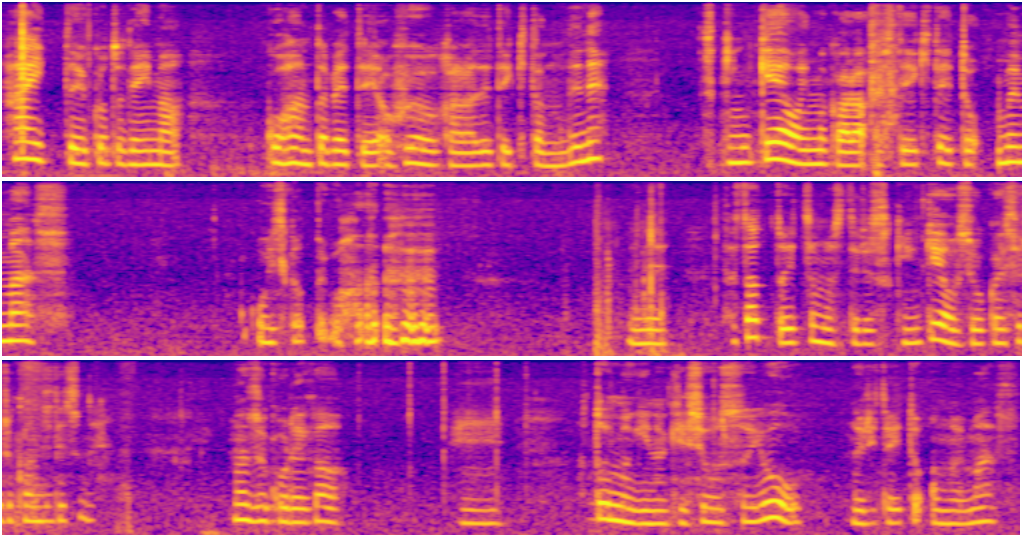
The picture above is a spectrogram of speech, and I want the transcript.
はいということで今ご飯食べてお風呂から出てきたのでねスキンケアを今からしていきたいと思います美味しかったご飯で ねささっといつもしてるスキンケアを紹介する感じですねまずこれがえー、ハトムギの化粧水を塗りたいと思います。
